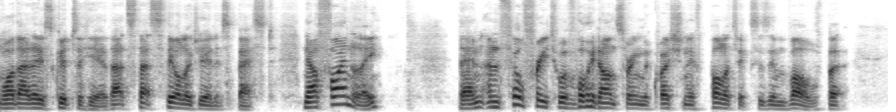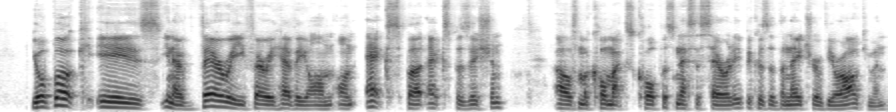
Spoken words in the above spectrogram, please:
Well, that is good to hear. That's that's theology at its best. Now, finally, then, and feel free to avoid answering the question if politics is involved, but your book is, you know, very very heavy on on expert exposition of McCormack's corpus necessarily because of the nature of your argument.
